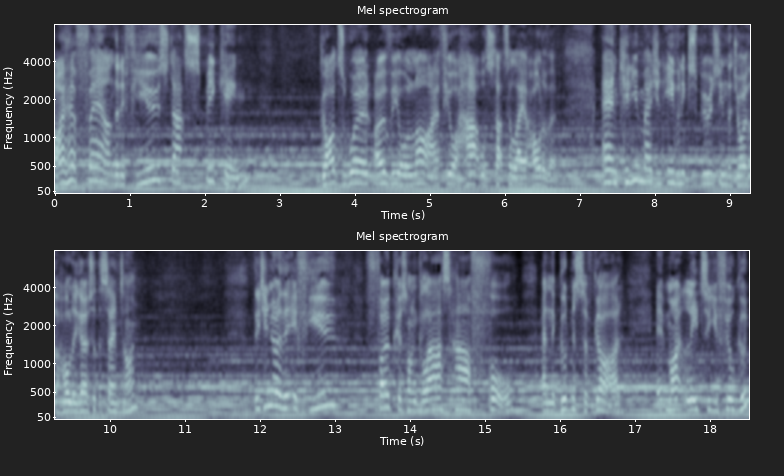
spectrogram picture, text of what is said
I have found that if you start speaking God's word over your life, your heart will start to lay a hold of it. And can you imagine even experiencing the joy of the Holy Ghost at the same time? Did you know that if you focus on glass half full and the goodness of God, it might lead to you feel good?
